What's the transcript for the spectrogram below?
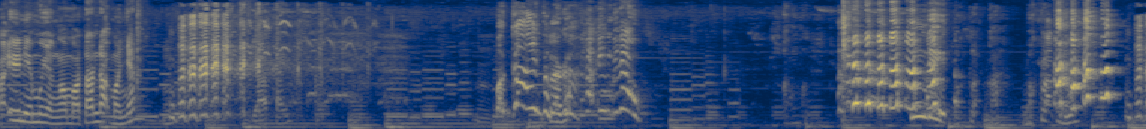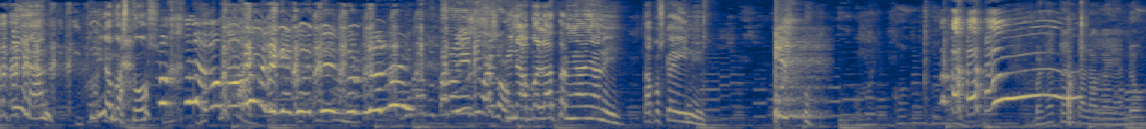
Kainin mo yan nga matanda man yan. Hmm. Yatay. Pagkain talaga. Kain mo daw. Hindi. Bakla ka. Bakla ka doon. Hindi yan. Hindi yan bastos. Ay, nagagutin, burluloy. Paano hindi baso? Pinabalatan nga yan eh. Tapos kainin. Oh my God, dong. Banatan talaga yan dong.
